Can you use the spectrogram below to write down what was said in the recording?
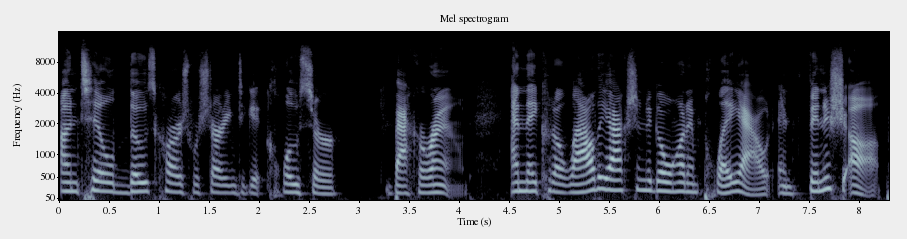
until those cars were starting to get closer back around. And they could allow the action to go on and play out and finish up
